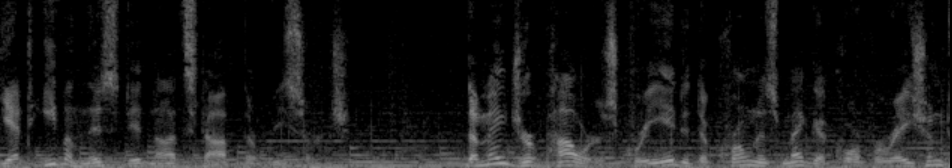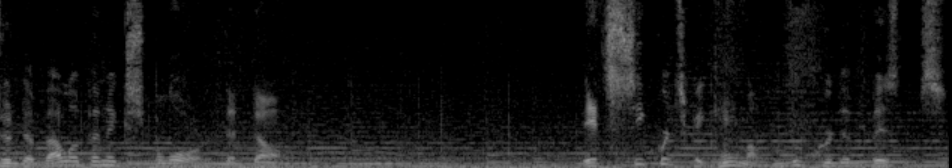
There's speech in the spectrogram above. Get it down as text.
Yet even this did not stop the research. The major powers created the Cronus Mega Corporation to develop and explore the dome. Its secrets became a lucrative business.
